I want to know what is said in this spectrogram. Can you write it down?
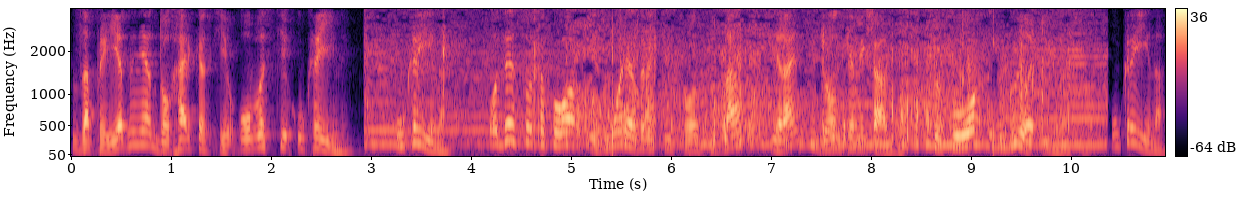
за приєднання до Харківської області України. Україна. Одесу атакував із моря з російського судна іранський дрон Камікадзе. ППО збила іграшку. Україна.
